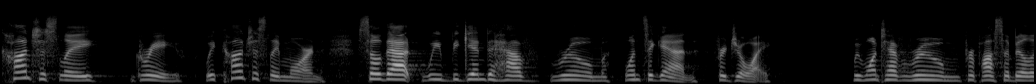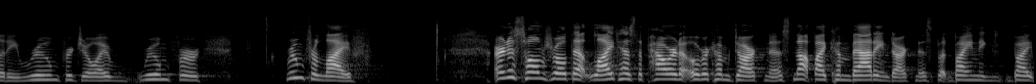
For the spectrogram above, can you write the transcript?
consciously grieve, we consciously mourn, so that we begin to have room once again for joy. We want to have room for possibility, room for joy, room for, room for life. Ernest Holmes wrote that light has the power to overcome darkness, not by combating darkness, but by, by,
